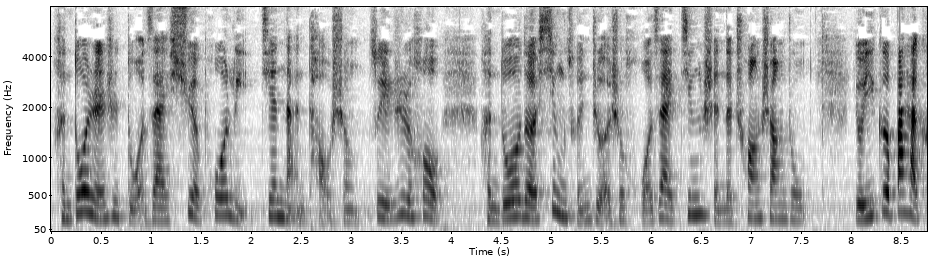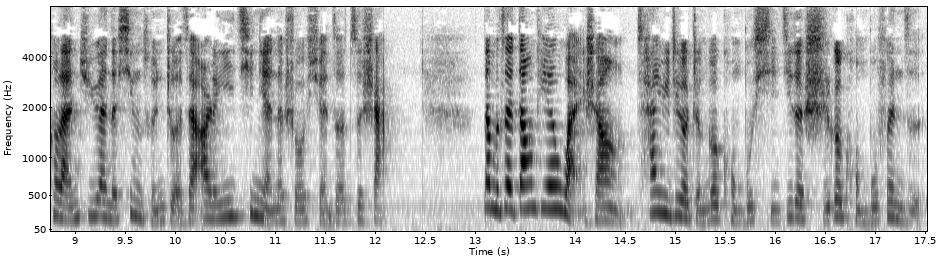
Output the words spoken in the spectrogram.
很多人是躲在血泊里艰难逃生。所以日后很多的幸存者是活在精神的创伤中。有一个巴塔克兰剧院的幸存者在二零一七年的时候选择自杀。那么，在当天晚上参与这个整个恐怖袭击的十个恐怖分子，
